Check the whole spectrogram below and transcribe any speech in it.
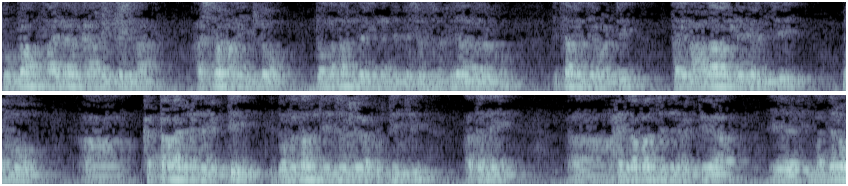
తూప్రాన్ సాయినగర్ కాలనీకి చెందిన అష్రఫ్ అనే ఇంట్లో దొంగతనం జరిగిందని చెప్పేసి వచ్చిన ఫిర్యాదు మేరకు విచారణ చేపట్టి తగిన ఆధారాలు సేకరించి మేము ఆ, అనే వ్యక్తి దొంగతనం చేసినట్లుగా గుర్తించి అతన్ని హైదరాబాద్ చెందిన వ్యక్తిగా ఈ- మధ్యలో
